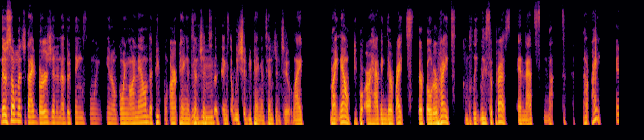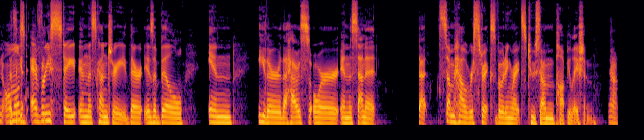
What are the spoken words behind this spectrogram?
There's so much diversion and other things going, you know, going on now that people aren't paying attention to Mhm. the things that we should be paying attention to. Like right now, people are having their rights, their voter rights, completely suppressed, and that's not that's not right. In almost every state in this country, there is a bill in either the House or in the Senate that somehow restricts voting rights to some population. Yeah.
